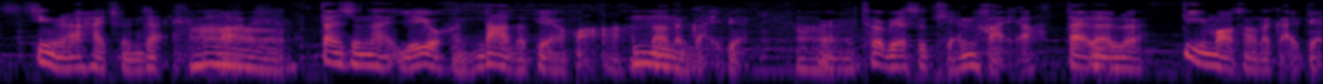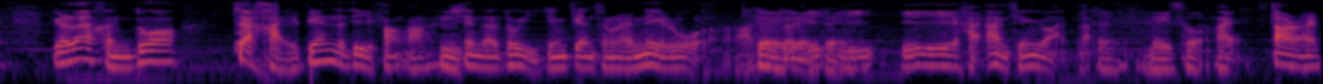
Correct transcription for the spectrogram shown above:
竟然还存在啊，但是呢，也有很大的变化啊，很大的改变啊，特别是填海啊，带来了地貌上的改变。原来很多在海边的地方啊，现在都已经变成了内陆了啊，对对对，离离海岸挺远的。对，没错。哎，当然。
